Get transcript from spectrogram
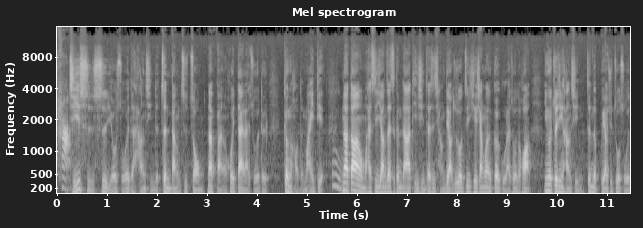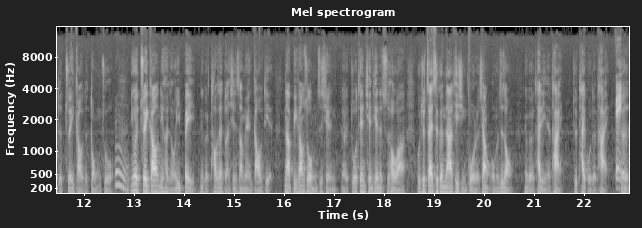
好，即使是有所谓的行情的震荡之中，那反而会带来所谓的。更好的买点，嗯，那当然我们还是一样，再次跟大家提醒，再次强调，就是说这些相关的个股来说的话，因为最近行情真的不要去做所谓的追高的动作，嗯，因为追高你很容易被那个套在短线上面的高点。那比方说我们之前呃昨天前天的时候啊，我就再次跟大家提醒过了，像我们这种那个泰鼎的泰，就泰国的泰的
